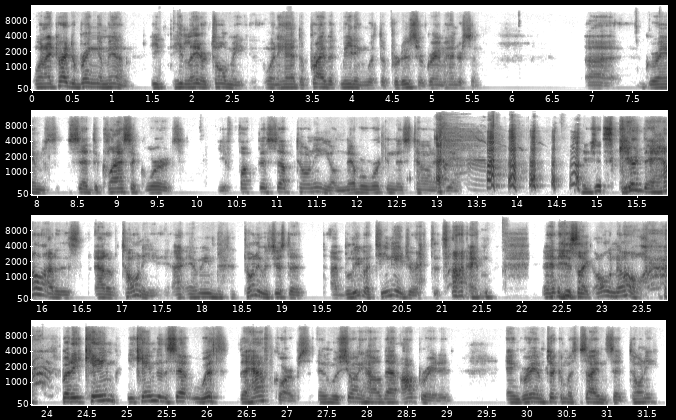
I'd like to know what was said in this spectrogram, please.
when I tried to bring him in, he he later told me when he had the private meeting with the producer Graham Henderson. Uh, Graham said the classic words, "You fuck this up, Tony. You'll never work in this town again." it just scared the hell out of this out of Tony. I, I mean, Tony was just a I believe a teenager at the time, and he's like, "Oh no." But he came he came to the set with the half corpse and was showing how that operated and graham took him aside and said tony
